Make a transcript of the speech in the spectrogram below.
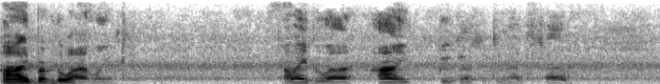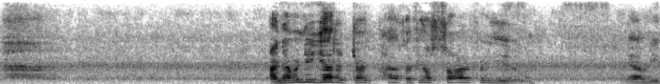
Hi, Breath of the Wild Link. Oh, hey, Buella. Hi, Goes to next Toad. I never knew you had a dark past. I feel sorry for you. Yeah, me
